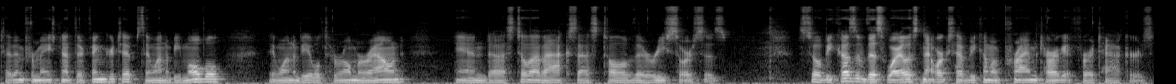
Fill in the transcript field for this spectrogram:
to have information at their fingertips. They want to be mobile. They want to be able to roam around and uh, still have access to all of their resources. So because of this, wireless networks have become a prime target for attackers.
